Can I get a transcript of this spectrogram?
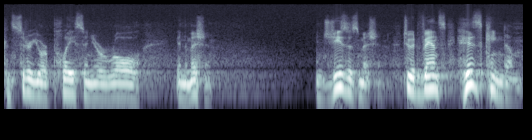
consider your place and your role in the mission, in Jesus' mission, to advance his kingdom.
